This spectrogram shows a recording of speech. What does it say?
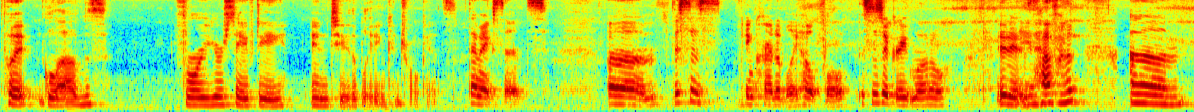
put gloves for your safety into the bleeding control kits. That makes sense. Um, this is incredibly helpful. This is a great model. It is. Yeah. um,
